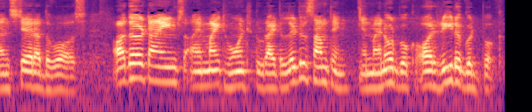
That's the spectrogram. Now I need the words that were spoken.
and stare at the walls. Other times I might want to write a little something in my notebook or read a good book.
